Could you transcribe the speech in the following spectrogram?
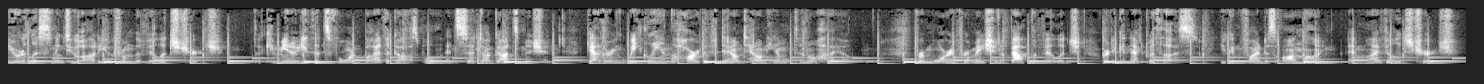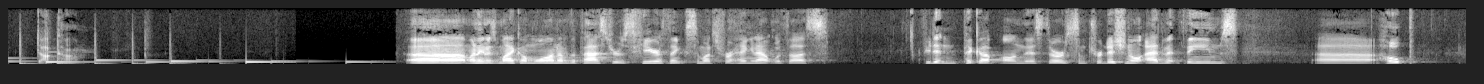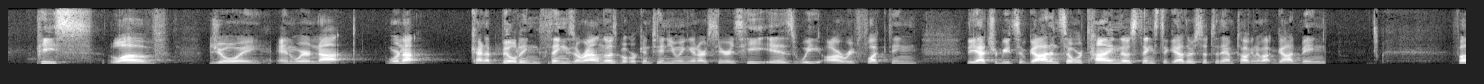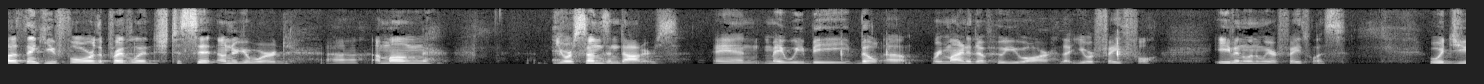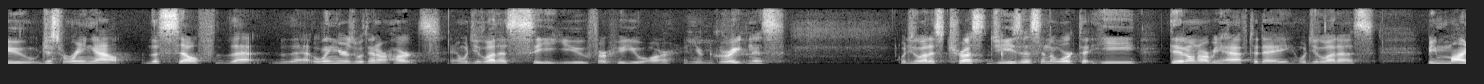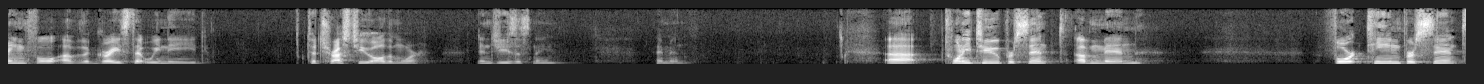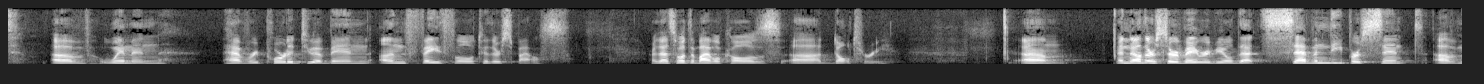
You're listening to audio from the Village Church, a community that's formed by the gospel and sent on God's mission, gathering weekly in the heart of downtown Hamilton, Ohio. For more information about the village or to connect with us, you can find us online at myvillagechurch.com. Uh, my name is Mike. I'm one of the pastors here. Thanks so much for hanging out with us. If you didn't pick up on this, there are some traditional Advent themes uh, hope, peace, love, joy, and we're not, we're not kind of building things around those, but we're continuing in our series. He is, we are reflecting the attributes of God, and so we're tying those things together. So today I'm talking about God being. Father, thank you for the privilege to sit under your word uh, among your sons and daughters. And may we be built up, reminded of who you are, that you are faithful, even when we are faithless. Would you just wring out the self that, that lingers within our hearts? And would you let us see you for who you are and your greatness? Would you let us trust Jesus and the work that he did on our behalf today? Would you let us be mindful of the grace that we need to trust you all the more? In Jesus' name. Amen. Uh, 22% of men, 14% of women have reported to have been unfaithful to their spouse. Or that's what the Bible calls uh, adultery. Um, another survey revealed that 70% of,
